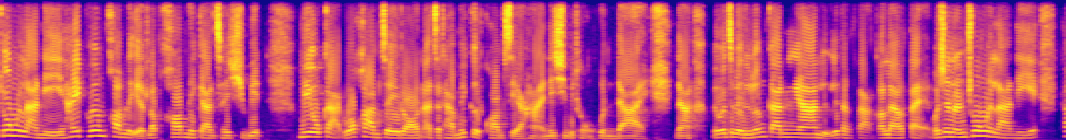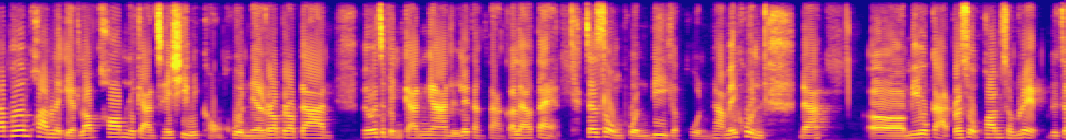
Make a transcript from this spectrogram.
ช่วงเวลานี้ให้เพิ่มความละเอียดรอบคอบในการใช้ชีวิต มีโอกาสว่าความใจร้อนอาจจะทำให้เกิดความเสียหายในชีวิตของคุณได้นะไม่ว่าจะเป็นเรื่องการงานหรืออะไรต่างๆ ก็แล้วแต่ เพราะฉะนั้นช่วงเวลานี้ถ้าเพิ่มความละเอียดรอบคอบในการใช้ชีวิตของคุณในรอบๆด้าน ไม่ว่าจะเป็นการงานหรืออะไรต่างๆ ก็แล้วแต่จะส่งผลดีกับคุณทำให้คุณนะ มีโอกาสประสบความสำเร็จ หรือเจ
